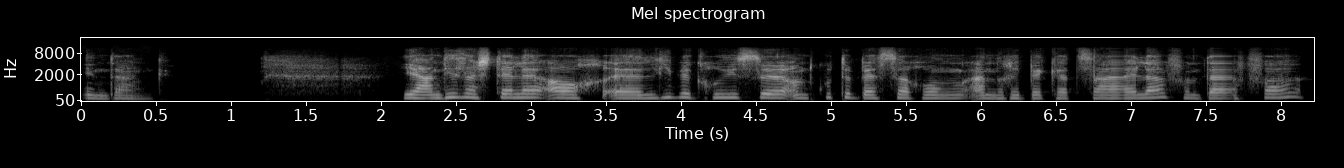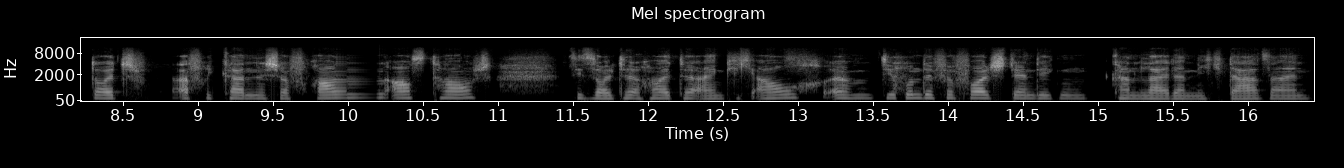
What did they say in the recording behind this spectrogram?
Vielen Dank. Ja, an dieser Stelle auch äh, liebe Grüße und gute Besserung an Rebecca Zeiler von DAFA, Deutsch-Afrikanischer Frauenaustausch. Sie sollte heute eigentlich auch ähm, die Runde vervollständigen, kann leider nicht da sein.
